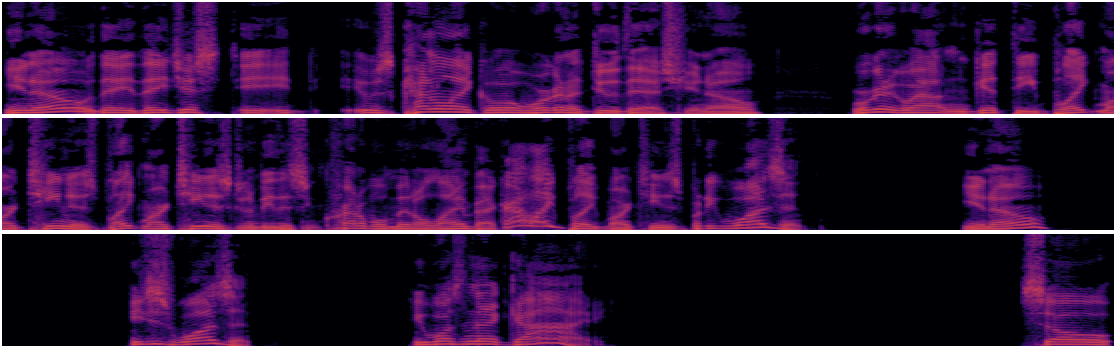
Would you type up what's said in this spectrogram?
You know, they they just it, it was kind of like, oh, we're going to do this. You know, we're going to go out and get the Blake Martinez. Blake Martinez is going to be this incredible middle linebacker. I like Blake Martinez, but he wasn't. You know, he just wasn't. He wasn't that guy. So,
